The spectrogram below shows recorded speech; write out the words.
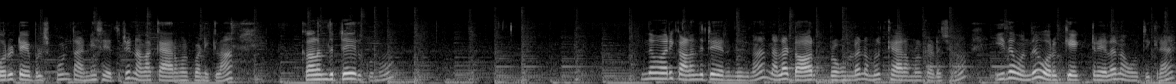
ஒரு டேபிள் ஸ்பூன் தண்ணி சேர்த்துட்டு நல்லா கேரமல் பண்ணிக்கலாம். கலந்துகிட்டே இருக்கணும். இந்த மாதிரி கலந்துட்டே இருந்ததுன்னா நல்லா டார்க் ப்ரௌனில் நம்மளுக்கு கேரமல் கிடச்சிடும் இதை வந்து ஒரு கேக் ட்ரேயில் நான் ஊற்றிக்கிறேன்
